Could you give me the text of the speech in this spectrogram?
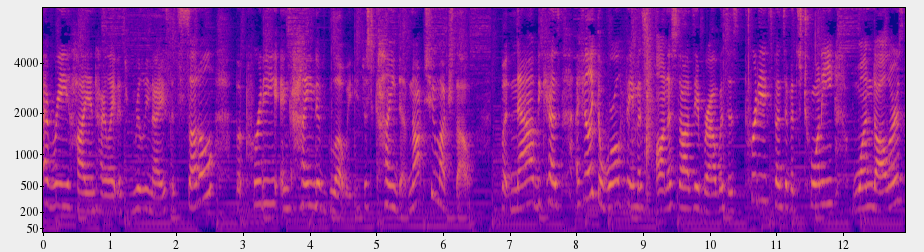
every high-end highlight. It's really nice. It's subtle, but pretty and kind of glowy. Just kind of, not too much though but now because I feel like the world famous Anastasia Brow Wiz is pretty expensive. It's $21.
